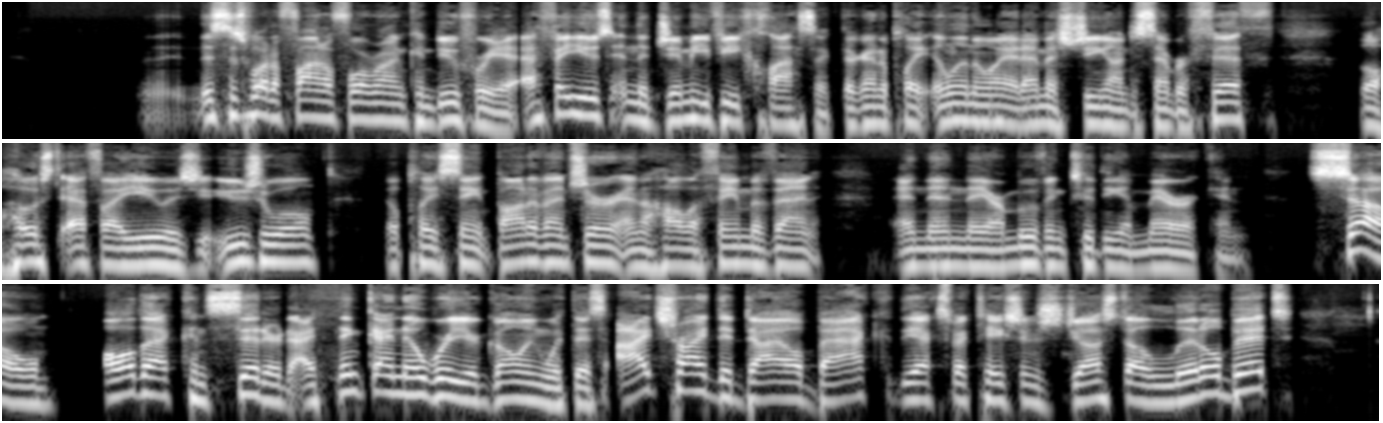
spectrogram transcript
this is what a Final Four run can do for you. FAU's in the Jimmy V Classic. They're going to play Illinois at MSG on December 5th. They'll host FIU as usual. They'll play St. Bonaventure in a Hall of Fame event, and then they are moving to the American. So, all that considered, I think I know where you're going with this. I tried to dial back the expectations just a little bit.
